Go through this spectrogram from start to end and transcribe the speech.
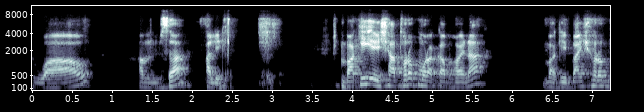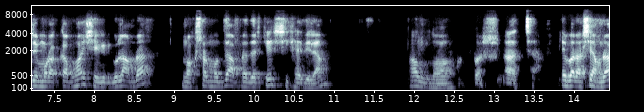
ওয়াও হামজা আলিফ। বাকি এই সাত হরফ মোরাক্কাব হয় না। বাকি বাইশ হরফ যে মোরাক্কাব হয়, সেগুলো আমরা নকশার মধ্যে আপনাদেরকে শিখাই দিলাম। আল্লাহ আচ্ছা এবার আসি আমরা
